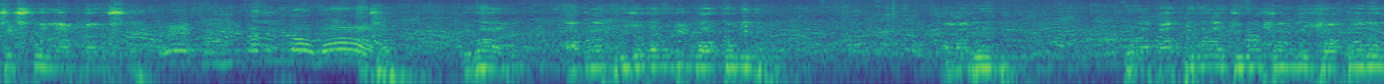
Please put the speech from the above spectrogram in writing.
শেষ করলাম নমস্কার। আচ্ছা এবার আমরা পুজো কমিটির পক্ষ থেকে আমাদের ওরা পাত্রকোনা যুব সংঘের সম্পাদক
